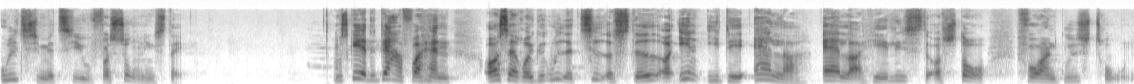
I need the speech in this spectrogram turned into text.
ultimative forsoningsdag. Måske er det derfor, han også er rykket ud af tid og sted og ind i det aller, aller helligste og står foran Guds trone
